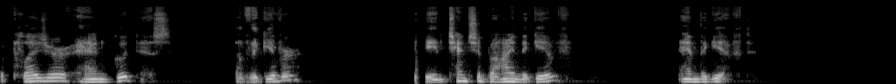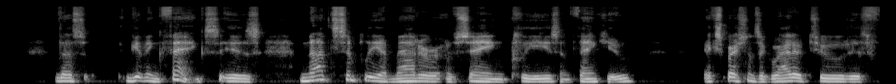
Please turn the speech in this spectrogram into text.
the pleasure, and goodness of the giver, the intention behind the give, and the gift. Thus, giving thanks is not simply a matter of saying please and thank you. Expressions of gratitude is,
